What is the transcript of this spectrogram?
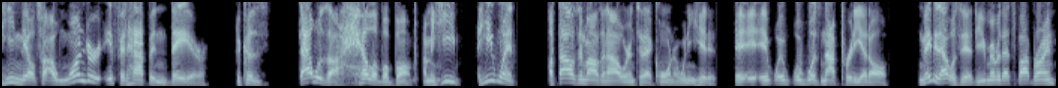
he nailed. So I wonder if it happened there because that was a hell of a bump. I mean, he he went a thousand miles an hour into that corner when he hit it. It, it, it, it was not pretty at all. Maybe that was it. Do you remember that spot, Brian?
